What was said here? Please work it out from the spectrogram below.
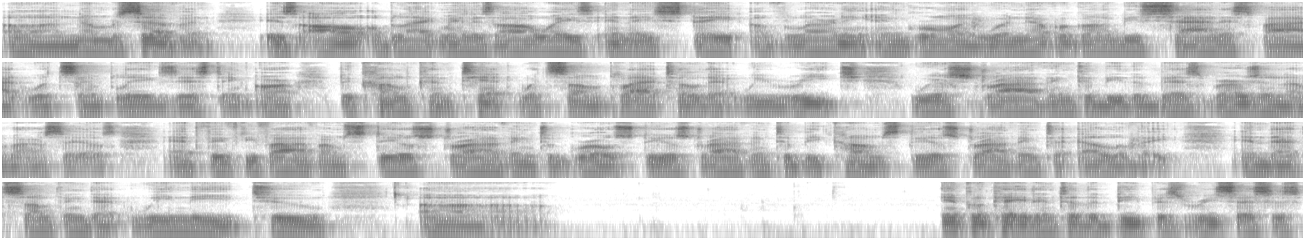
Uh, number seven is all a black man is always in a state of learning and growing. We're never going to be satisfied with simply existing or become content with some plateau that we reach. We're striving to be the best version of ourselves. At 55, I'm still striving to grow, still striving to become, still striving to elevate. And that's something that we need to uh, inculcate into the deepest recesses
